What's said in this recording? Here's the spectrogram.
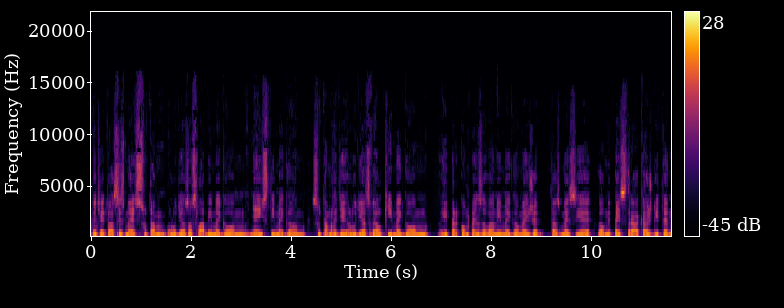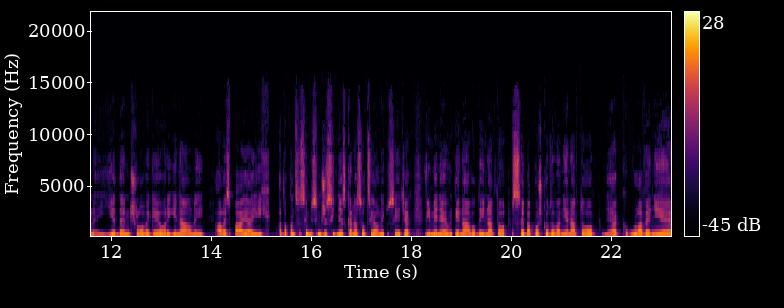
Viete, je to asi zmes, sú tam ľudia so slabým egom, neistým egom, sú tam ľudia s veľkým egom, hyperkompenzovaným egom, že tá zmes je veľmi pestrá a každý ten jeden človek je originálny, ale spája ich a dokonca si myslím, že si dneska na sociálnych sieťach vymeniajú tie návody na to seba poškodzovanie, na to nejak uľavenie.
